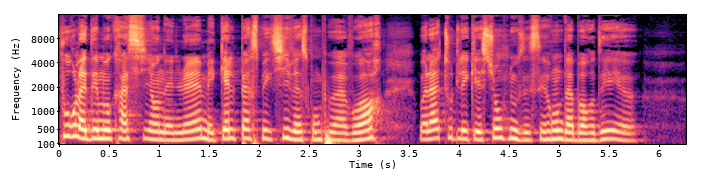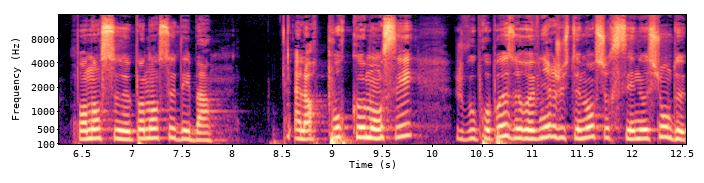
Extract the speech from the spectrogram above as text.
pour la démocratie en elle-même et quelles perspectives est-ce qu'on peut avoir? Voilà toutes les questions que nous essaierons d'aborder pendant ce, pendant ce débat. Alors pour commencer, je vous propose de revenir justement sur ces notions de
